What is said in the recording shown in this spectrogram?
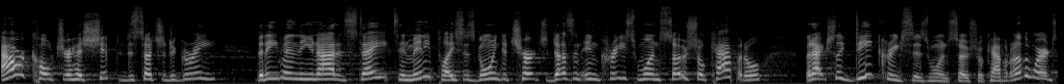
our culture has shifted to such a degree that even in the United States, in many places, going to church doesn't increase one's social capital, but actually decreases one's social capital. In other words,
